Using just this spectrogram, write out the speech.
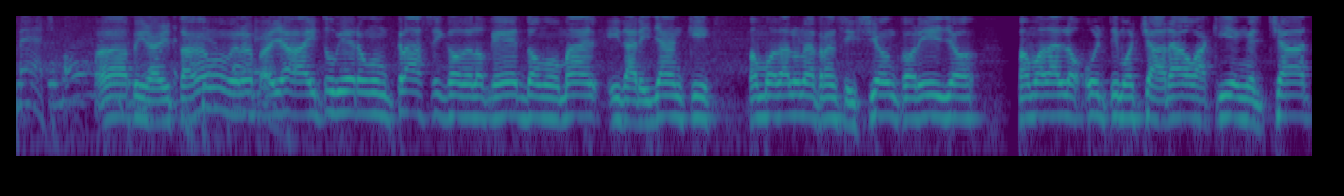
match. Papi, ahí estamos, mira para allá. Ahí tuvieron un clásico de lo que es Don Omar y Dari Yankee. Vamos a darle una transición, Corillo. Vamos a dar los últimos charaos aquí en el chat.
